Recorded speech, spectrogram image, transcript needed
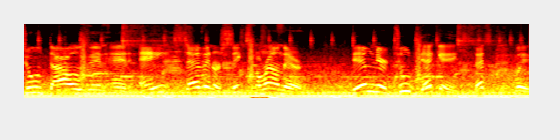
2008, 7 or 6 around there. Damn near two decades. That's wait,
